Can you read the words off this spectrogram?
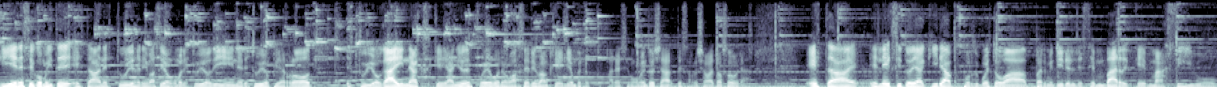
Y en ese comité estaban estudios de animación como el estudio Dean, el estudio Pierrot, estudio Gainax, que años después bueno, va a ser Evangelion, pero para ese momento ya desarrollaba otras obras. Esta, el éxito de Akira, por supuesto, va a permitir el desembarque masivo,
